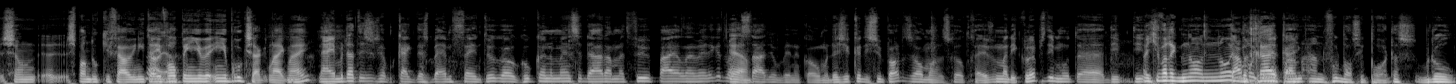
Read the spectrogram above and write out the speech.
zo'n eh, spandoekje vouw je niet Nou even ja. op in je, in je broekzak, lijkt mij. Nee, maar dat is, kijk, dat is bij MVV natuurlijk ook. Hoe kunnen mensen daar dan met vuurpijlen en weet ik het wat Ja. het stadion binnenkomen? Dus je kunt die supporters allemaal de schuld geven. Maar die clubs, die moeten... die, die, Weet je wat ik no- nooit begrijp aan, aan voetbalsupporters? Ik bedoel,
